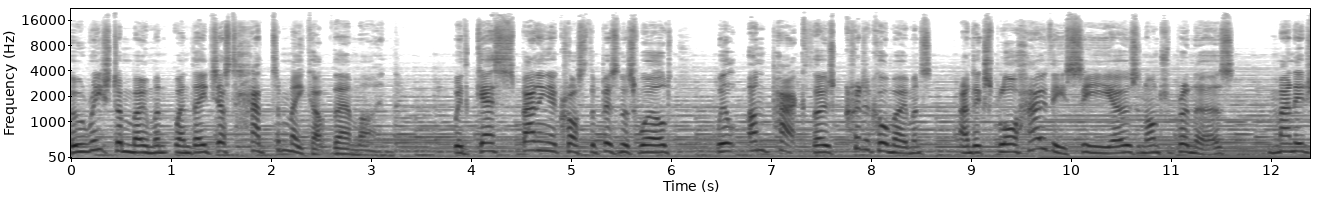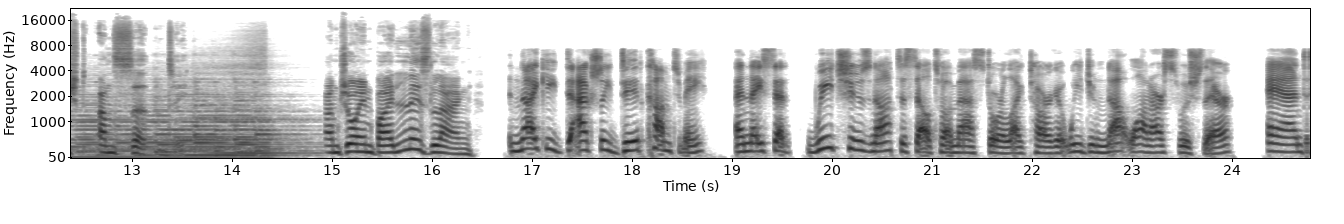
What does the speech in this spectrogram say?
who reached a moment when they just had to make up their mind. With guests spanning across the business world, we'll unpack those critical moments and explore how these CEOs and entrepreneurs managed uncertainty. I'm joined by Liz Lange. Nike actually did come to me and they said, We choose not to sell to a mass store like Target. We do not want our swoosh there. And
